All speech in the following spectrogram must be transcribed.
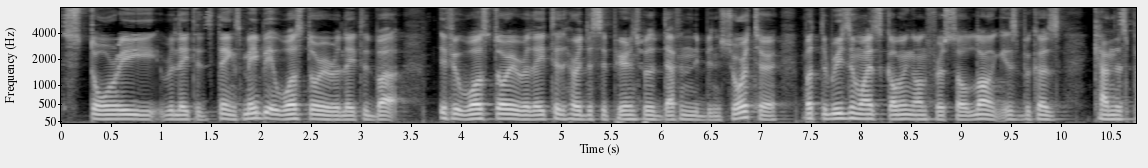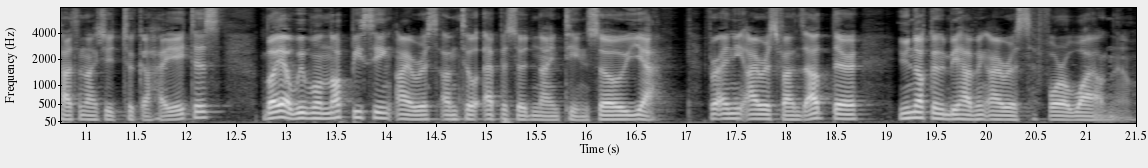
story related things. Maybe it was story related, but if it was story related, her disappearance would have definitely been shorter. But the reason why it's going on for so long is because Candice Patton actually took a hiatus. But yeah, we will not be seeing Iris until episode 19. So yeah, for any Iris fans out there, you're not going to be having Iris for a while now.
